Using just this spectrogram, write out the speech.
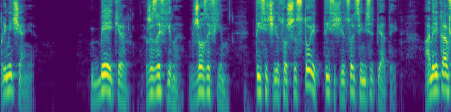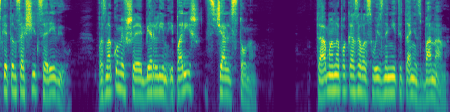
Примечание. Бейкер Жозефина, Джозефин, 1906-1975. Американская танцовщица ревю, познакомившая Берлин и Париж с Чарльстоном. Там она показала свой знаменитый танец «Банан».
